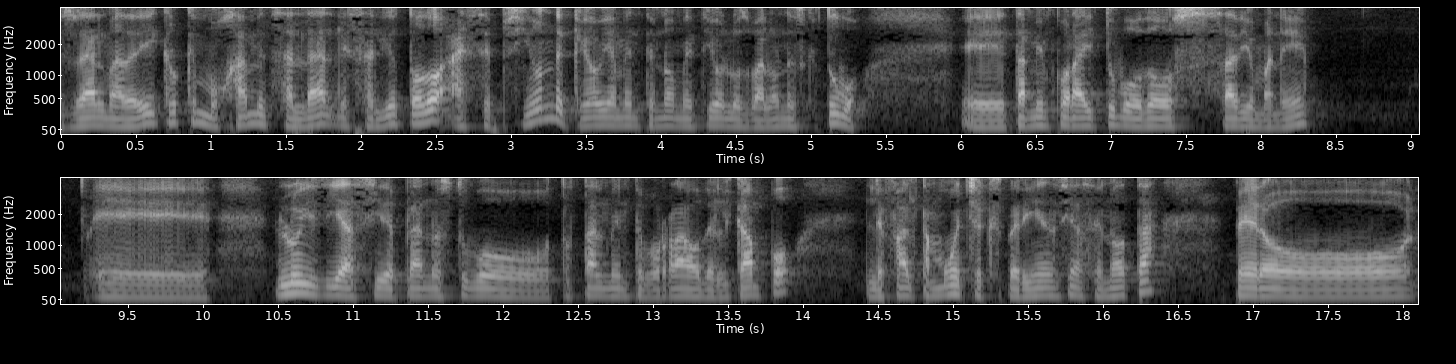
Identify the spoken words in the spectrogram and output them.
Real Madrid. Creo que Mohamed Salah le salió todo, a excepción de que obviamente no metió los balones que tuvo. Eh, también por ahí tuvo dos Sadio Mané. Eh, Luis Díaz sí de plano estuvo totalmente borrado del campo. Le falta mucha experiencia, se nota. Pero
